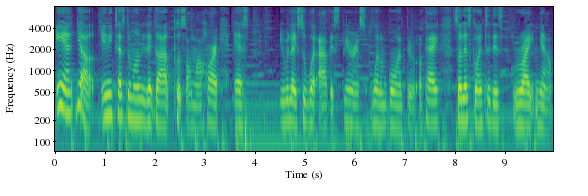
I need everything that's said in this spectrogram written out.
And yeah, any testimony that God puts on my heart as it relates to what I've experienced, what I'm going through. Okay, so let's go into this right now.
